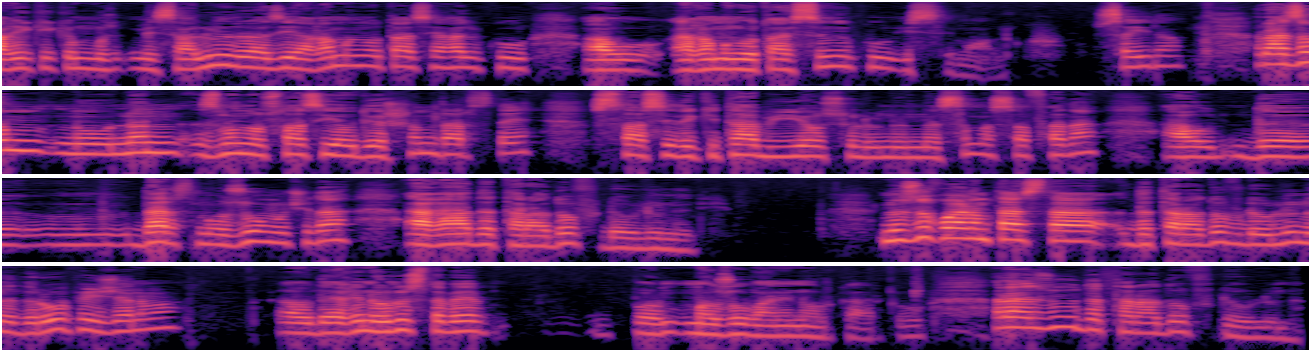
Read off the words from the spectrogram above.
پاغي کې کوم مثالونه راځي هغه موږ تاسو حل کو او هغه موږ تاسو څنګه کو استعمال کو صحیح ده راځم نو نن زمونږ استاد یو دیرشم درس دی ستاسو د کتاب یو سل او نولسمه صفحه ده او د درس موضوع مو چې ده هغه د ترادف ډولونه دي نو زه غواړم تاسو ته د ترادف ډولونه در وپېژنم او د هغې نه وروسته به په موضوع باندې نور کار کوو راځو د ترادف ډولونه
